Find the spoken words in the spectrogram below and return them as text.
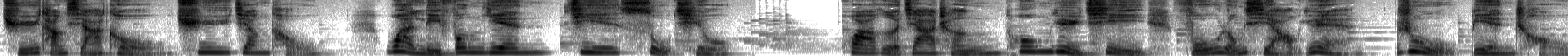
瞿塘峡口曲江头，万里烽烟皆素秋。花萼佳城通玉气，芙蓉小院入边愁。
